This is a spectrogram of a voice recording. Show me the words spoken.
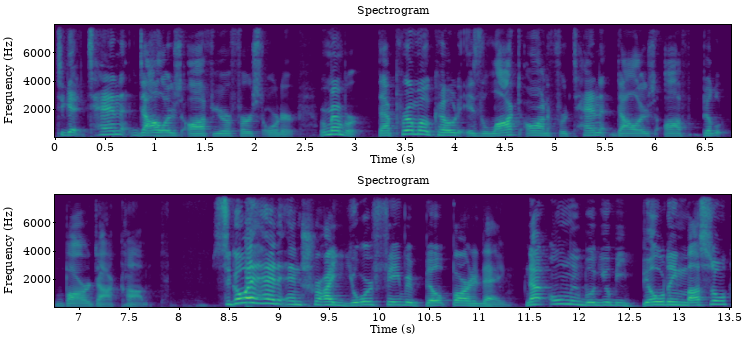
to get $10 off your first order. Remember, that promo code is locked on for $10 off builtbar.com. So go ahead and try your favorite built bar today. Not only will you be building muscle,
